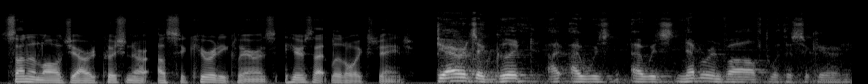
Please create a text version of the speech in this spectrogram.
son in law Jared Kushner a security clearance? Here's that little exchange. Jared's a good. I, I was I was never involved with the security.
